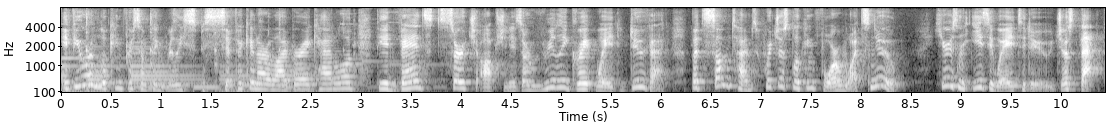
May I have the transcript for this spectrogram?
If you are looking for something really specific in our library catalog, the advanced search option is a really great way to do that, but sometimes we're just looking for what's new. Here's an easy way to do just that.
